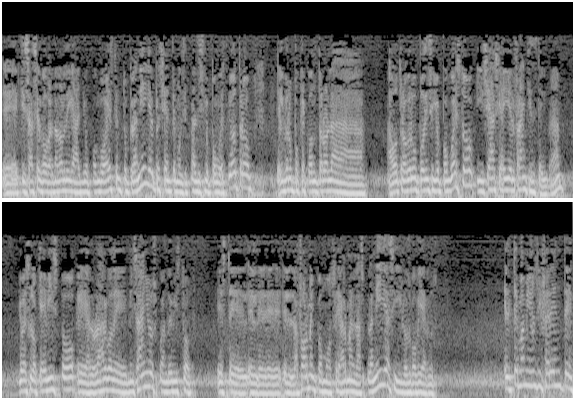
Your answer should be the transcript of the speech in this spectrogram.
Eh, quizás el gobernador diga yo pongo este en tu planilla, el presidente municipal dice yo pongo este otro, el grupo que controla a otro grupo, dice yo pongo esto y se hace ahí el Frankenstein, ¿verdad? Yo es lo que he visto eh, a lo largo de mis años, cuando he visto este, el- la forma en cómo se arman las planillas y los gobiernos. El tema mío es diferente,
